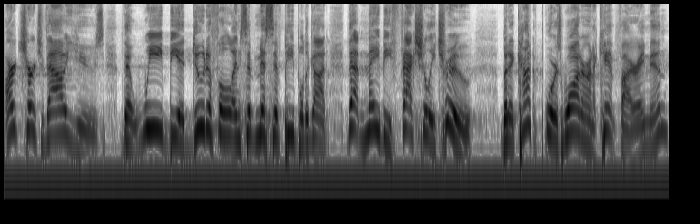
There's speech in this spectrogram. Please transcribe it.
our church values that we be a dutiful and submissive people to God. That may be factually true, but it kind of pours water on a campfire. Amen?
